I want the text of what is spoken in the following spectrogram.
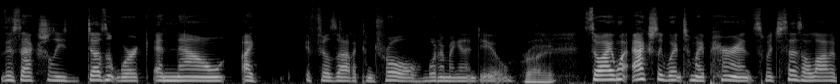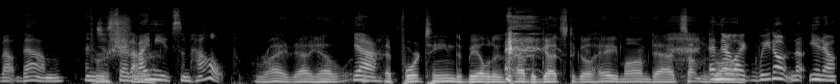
this actually doesn't work and now i it feels out of control what am i going to do Right. So I went, actually went to my parents, which says a lot about them, and For just said, "I need some help." Right. Yeah, yeah. Yeah. At 14 to be able to have the guts to go, "Hey, mom, dad, something's And they're wrong." like, "We don't know," you know.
